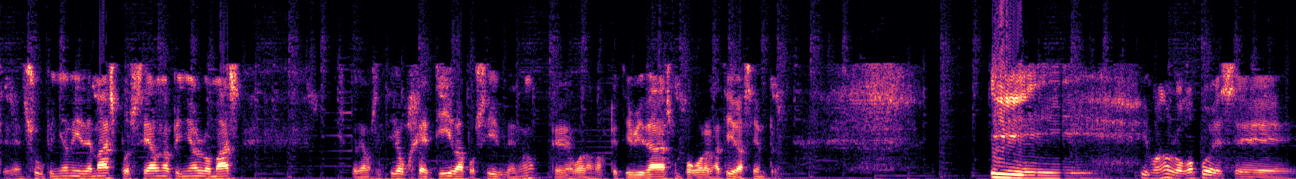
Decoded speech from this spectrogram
te den su opinión y demás, pues sea una opinión lo más, podríamos decir, objetiva posible, ¿no? Que bueno, la objetividad es un poco relativa siempre. Y y bueno, luego pues eh,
